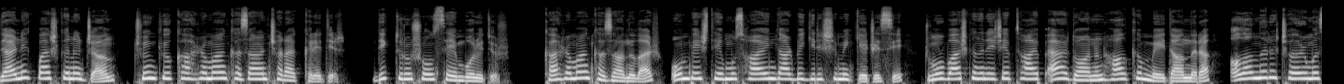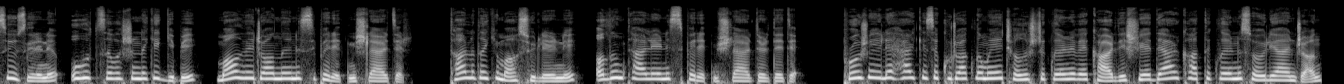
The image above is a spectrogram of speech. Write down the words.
Dernek Başkanı Can, çünkü kahraman kazan Çanakkale'dir. Dik duruşun sembolüdür. Kahraman kazanlılar 15 Temmuz hain darbe girişimi gecesi Cumhurbaşkanı Recep Tayyip Erdoğan'ın halkın meydanlara, alanlara çağırması üzerine Uhud Savaşı'ndaki gibi mal ve canlarını siper etmişlerdir. Tarladaki mahsullerini, alın terlerini siper etmişlerdir dedi. Projeyle herkese kucaklamaya çalıştıklarını ve kardeşliğe değer kattıklarını söyleyen Can,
